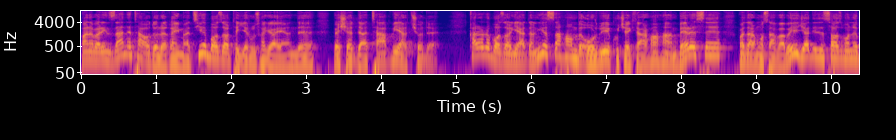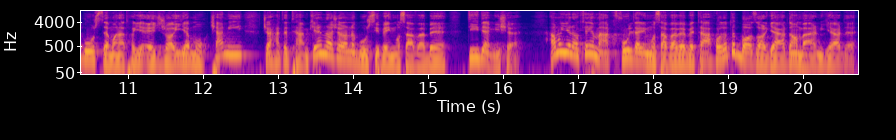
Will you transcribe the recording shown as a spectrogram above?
بنابراین زن تعادل قیمتی بازار طی روزهای آینده به شدت تقویت شده. قرار بازارگردانی سهام به اردوی کوچکترها هم برسه و در مصوبه جدید سازمان بورس های اجرایی محکمی جهت تمکین ناشران بورسی به این مصوبه دیده میشه. اما یه نکته مقفول در این مصوبه به تعهدات بازارگردان برمیگرده.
